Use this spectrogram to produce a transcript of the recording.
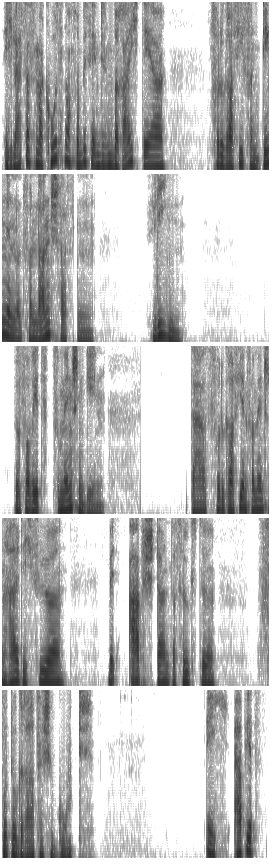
ich lasse das mal kurz noch so ein bisschen in diesem Bereich der Fotografie von Dingen und von Landschaften liegen, bevor wir jetzt zu Menschen gehen. Das Fotografieren von Menschen halte ich für mit Abstand das höchste fotografische Gut. Ich habe jetzt,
